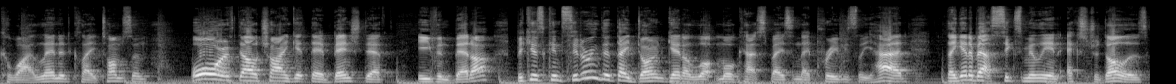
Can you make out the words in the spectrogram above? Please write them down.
Kawhi Leonard, Klay Thompson, or if they'll try and get their bench depth even better. Because considering that they don't get a lot more cap space than they previously had, they get about 6 million extra dollars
